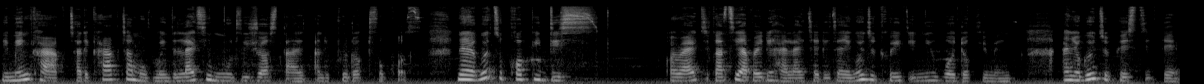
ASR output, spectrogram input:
the main character the character movement the lighting mood visual style and the product focus. Now you're going to copy this all right? You can see i've already highlighted it and you're going to create a new word document and you're going to paste it there.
